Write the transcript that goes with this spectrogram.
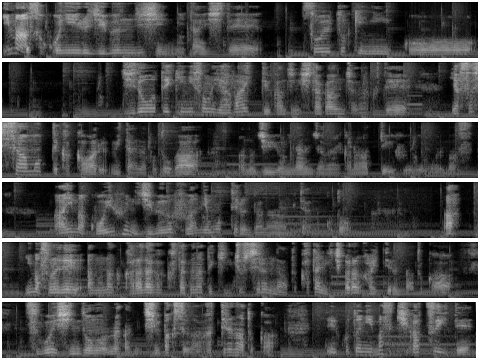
今そこにいる自分自身に対して、そういう時に、こう、自動的にそのやばいっていう感じに従うんじゃなくて、優しさを持って関わるみたいなことが、あの、重要になるんじゃないかなっていうふうに思います。あ、今こういうふうに自分は不安に思ってるんだな、みたいなこと。あ、今それで、あの、なんか体が硬くなって緊張してるんだと、肩に力が入ってるんだとか、すごい心臓のなんか心拍数が上がってるなとか、っていうことにまず気がついて、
